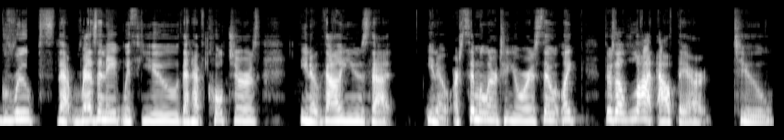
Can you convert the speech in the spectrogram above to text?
groups that resonate with you, that have cultures, you know, values that, you know, are similar to yours. So, like, there's a lot out there to,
